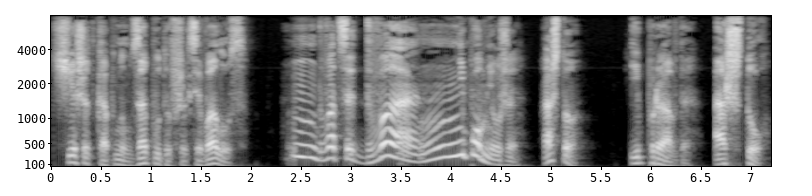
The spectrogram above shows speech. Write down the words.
Чешет копнул запутавшихся волос. Двадцать два, не помню уже. А что? И правда, а что?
